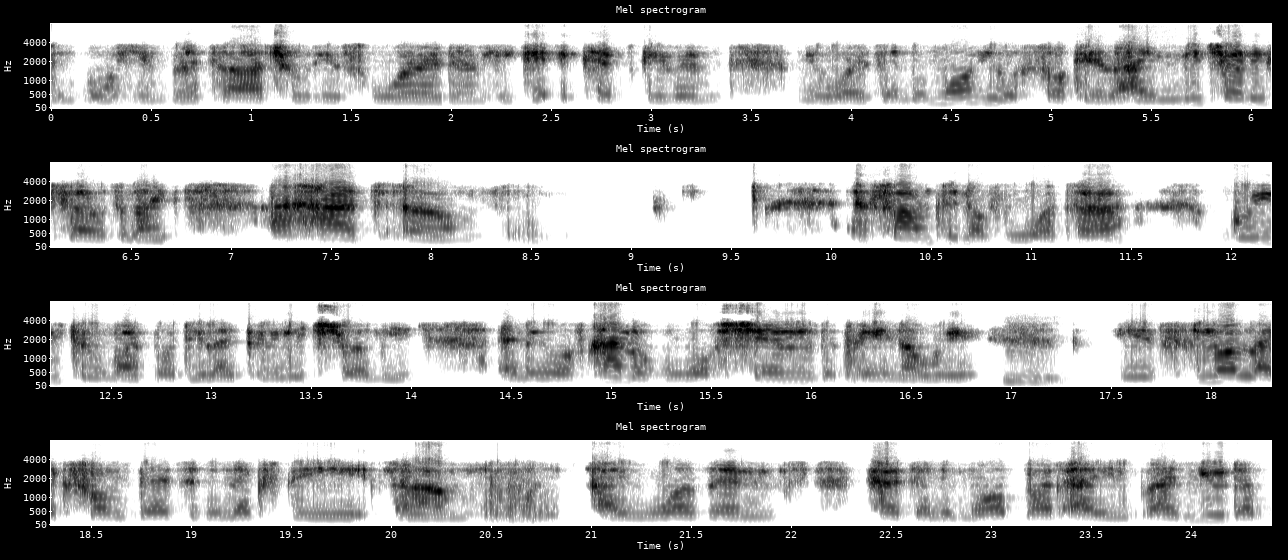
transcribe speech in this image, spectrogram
to know Him better through His Word. And he kept giving me words. And the more he was talking, I literally felt like I had um, a fountain of water going through my body, like literally, and it was kind of washing the pain away. Mm. It's not like from there to the next day, um, I wasn't hurt anymore, but I, I knew that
